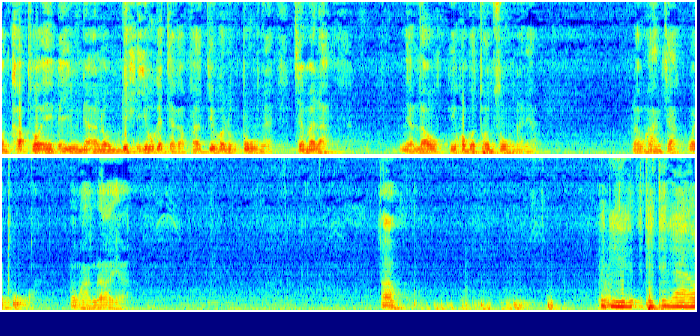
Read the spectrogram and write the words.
บังคับตัวเองให้อยู่ในอารมณ์ดีอยู่กับจักรพรรดิอยู่กับหลวงปู่ไงใช่ไหมล่ะ เนี่ยเรามีความอดทนสูงนะเนี่ย เราห่างจากวัตถุ เราห่างได้อะอ้าวพ อดีอาทิตย์ที่แล้ว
